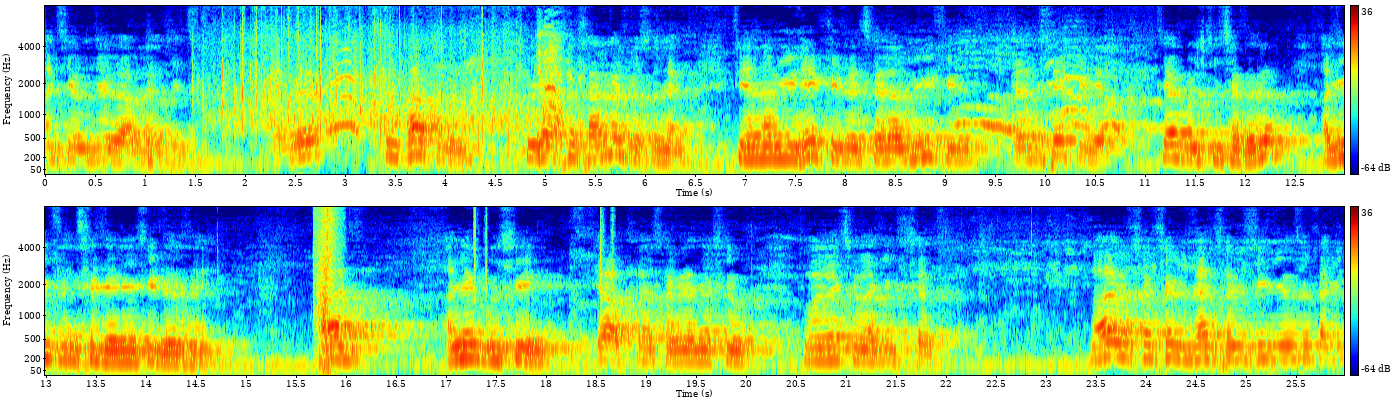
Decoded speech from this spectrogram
आणि ते म्हणजे रामराजेंचं त्यामुळे तुम्हा करून तुला असं सांगत बसू नये मी हे केलं त्याला मी केलं त्याला ते केलं त्या गोष्टीच्याकडं अधिक लक्ष देण्याची गरज नाही आज अनेक गोष्टी या आपल्या सगळ्यांना शिव बोलायची माझी इच्छा आहे महाराष्ट्राच्या विधानसभेची निवडणूक आली.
